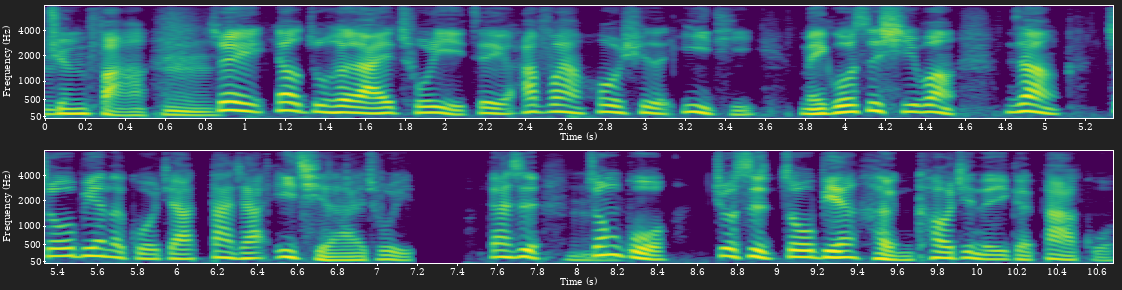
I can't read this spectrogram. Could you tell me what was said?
军阀，嗯，所以要如何来处理这个阿富汗后续的议题？美国是希望让周边的国家大家一起来处理，但是中国就是周边很靠近的一个大国，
